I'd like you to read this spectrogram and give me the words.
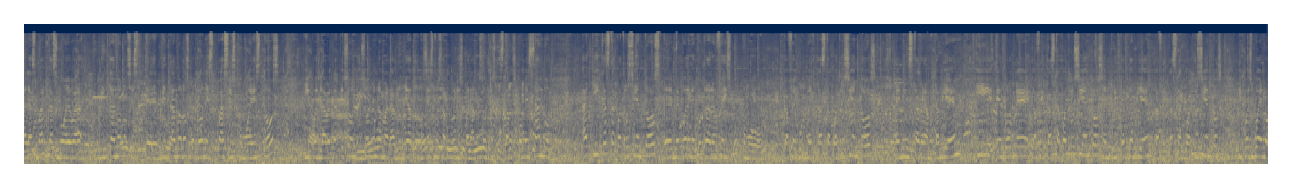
a las marcas nuevas, brindándonos, eh, brindándonos perdón, espacios como estos. Y pues la verdad que son una maravilla todos estos apoyos para nosotros que estamos comenzando. Aquí Casta 400 eh, me pueden encontrar en Facebook como Café Gourmet Casta 400, en Instagram también y en doble Café Casta 400, en Twitter también Café Casta 400 y pues bueno,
